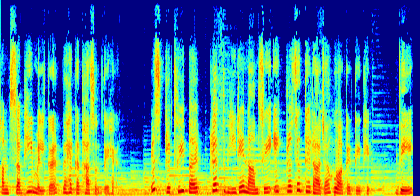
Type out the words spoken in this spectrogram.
हम सभी मिलकर वह कथा सुनते हैं। इस पृथ्वी पर कृतवीर्य नाम से एक प्रसिद्ध राजा हुआ करते थे। वे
